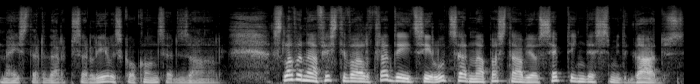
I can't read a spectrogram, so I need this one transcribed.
meistardarbs ar lielisko koncertu zāli. Slavenā festivāla tradīcija Lucernā pastāv jau 70 gadus,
